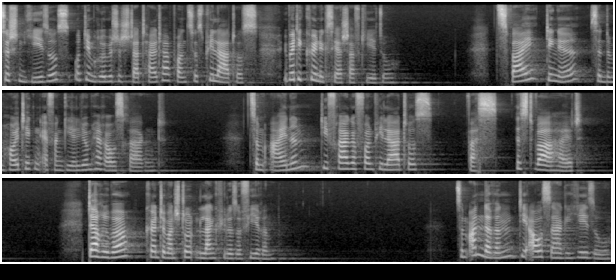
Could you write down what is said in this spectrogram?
zwischen Jesus und dem römischen Statthalter Pontius Pilatus über die Königsherrschaft Jesu. Zwei Dinge sind im heutigen Evangelium herausragend. Zum einen die Frage von Pilatus, was ist Wahrheit? Darüber könnte man stundenlang philosophieren. Zum anderen die Aussage Jesu,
